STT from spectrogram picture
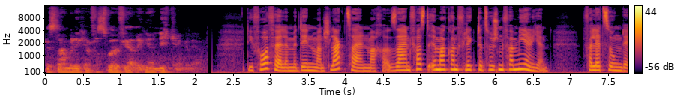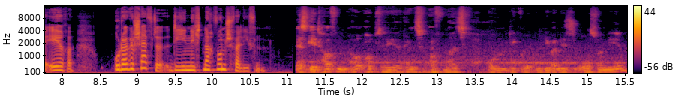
bislang bin ich ja fast zwölf Jahre hier, nicht kennengelernt. Die Vorfälle, mit denen man Schlagzeilen mache, seien fast immer Konflikte zwischen Familien, Verletzungen der Ehre oder Geschäfte, die nicht nach Wunsch verliefen. Es geht hauptsächlich ganz oftmals um die um libanesische Großfamilien,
